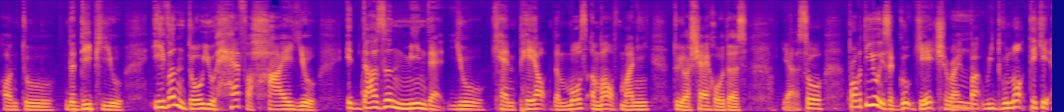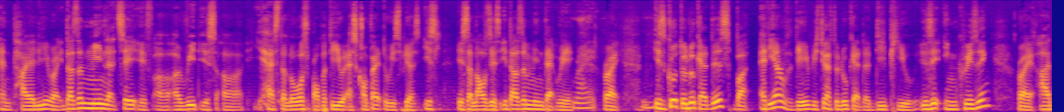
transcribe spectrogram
onto the DPU. Even though you have a high yield, it doesn't mean that you can pay out the most amount of money to your shareholders. Yeah, so property yield is a good gauge, right? But we do not take it entirely, right? It doesn't mean, let's say, if uh, a REIT is uh, has the lowest property yield as compared to its peers, is is the lousiest. It doesn't mean that way, Right. Right. It's good to look at this, but at the end of the day, we still have to look at the DPU. Is it increasing, right? Are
